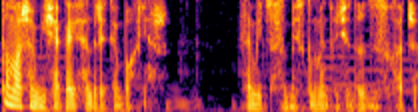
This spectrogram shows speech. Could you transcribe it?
Tomasza Misiaka i Henryka Bochniarz. Sami to sobie skomentujcie, drodzy słuchacze.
